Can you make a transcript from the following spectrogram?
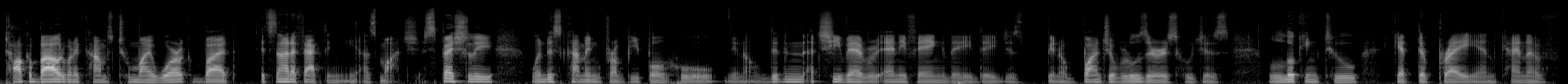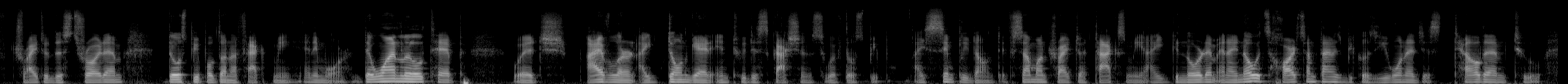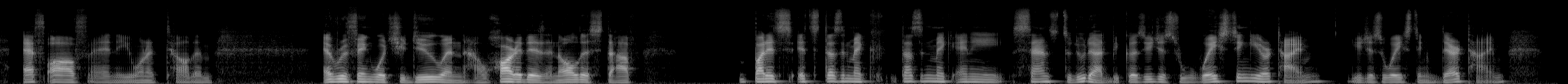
talk about when it comes to my work, but it's not affecting me as much, especially when this coming from people who you know didn't achieve ever anything. They they just you know bunch of losers who just looking to get their prey and kind of try to destroy them those people don't affect me anymore. The one little tip which I've learned I don't get into discussions with those people. I simply don't. If someone tried to attack me, I ignore them. And I know it's hard sometimes because you want to just tell them to F off and you want to tell them everything what you do and how hard it is and all this stuff. But it's it doesn't make doesn't make any sense to do that because you're just wasting your time. You're just wasting their time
